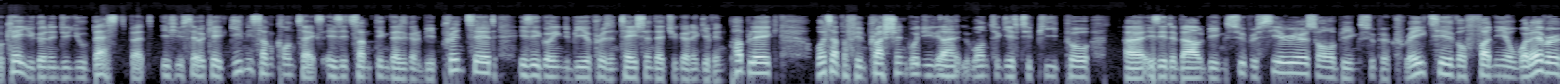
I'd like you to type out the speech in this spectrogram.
okay, you're going to do your best. But if you say, okay, give me some context, is it something that is going to be printed? Is it going to be a presentation that you're going to give in public? What type of impression would you uh, want to give to people? Uh, is it about being super serious or being super creative or funny or whatever?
